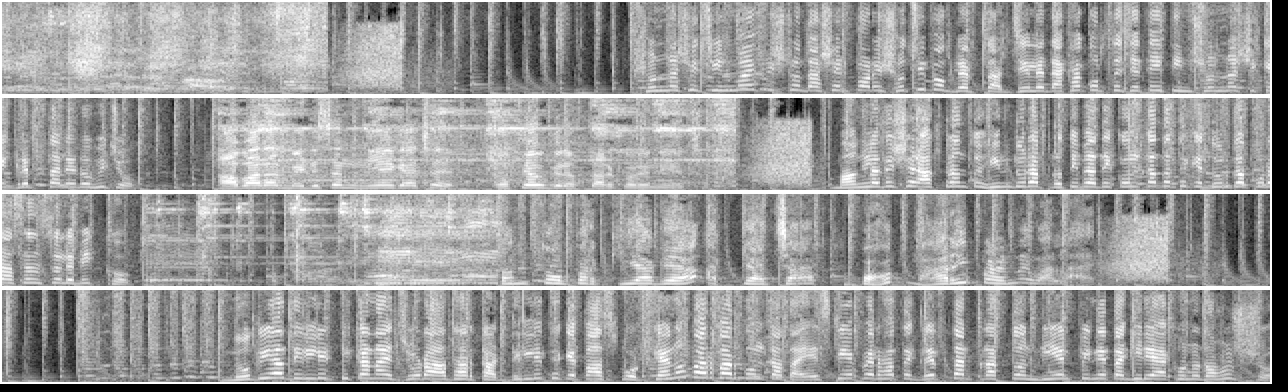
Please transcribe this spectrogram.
সন্ন্যাসী চিন্ময় কৃষ্ণ দাসের পরে সচিবও গ্রেফতার জেলে দেখা করতে যেতেই তিন সন্ন্যাসীকে গ্রেফতারের অভিযোগ। খাবার আর মেডিসিন নিয়ে গেছে, ওকেও গ্রেফতার করে নিয়েছে। বাংলাদেশের আক্রান্ত হিন্দুরা প্রতিবাদে কলকাতা থেকে দুর্গাপুর আসানসোলে বিক্ষোভ संतों पर किया गया अत्याचार बहुत भारी पड़ने वाला है নদিয়া দিল্লির ঠিকানায় জোড়া আধার কার্ড দিল্লি থেকে পাসপোর্ট কেন বারবার কলকাতা এসটিএফ এর হাতে গ্রেফতার প্রাক্তন বিএনপি নেতা ঘিরে এখনো রহস্য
